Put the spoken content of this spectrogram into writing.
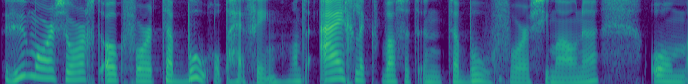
Humor zorgt ook voor taboe-opheffing. Want eigenlijk was het een taboe voor Simone om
